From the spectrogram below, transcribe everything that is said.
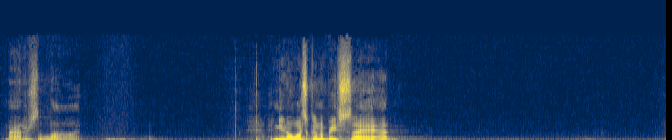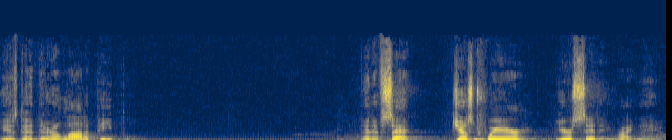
It matters a lot. And you know what's going to be sad? is that there are a lot of people that have sat just where you're sitting right now.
